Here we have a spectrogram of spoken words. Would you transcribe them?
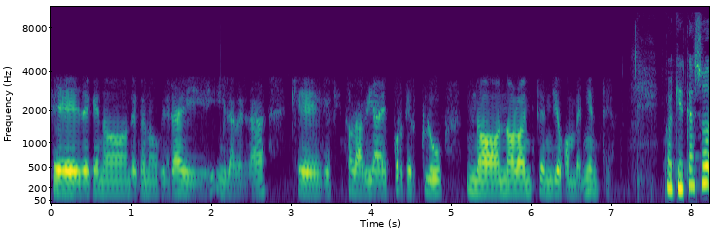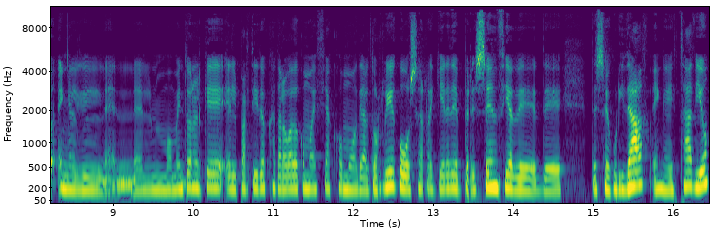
eh, de que no de que no hubiera y, la verdad que, si no la había es porque el club no, no lo entendió conveniente. En cualquier caso, en el, momento en el que el partido es catalogado, como decías, como de alto riesgo o se requiere de presencia de, de seguridad en el estadio,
